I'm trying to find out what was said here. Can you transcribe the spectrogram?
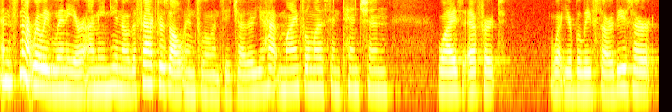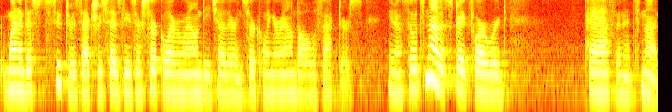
And it's not really linear. I mean, you know, the factors all influence each other. You have mindfulness, intention, wise effort, what your beliefs are. These are, one of the sutras actually says these are circling around each other and circling around all the factors. You know, so it's not a straightforward path and it's not,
